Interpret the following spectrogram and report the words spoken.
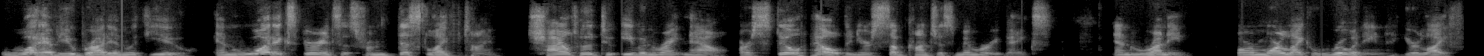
What have you brought in with you? And what experiences from this lifetime, childhood to even right now, are still held in your subconscious memory banks and running, or more like ruining your life?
